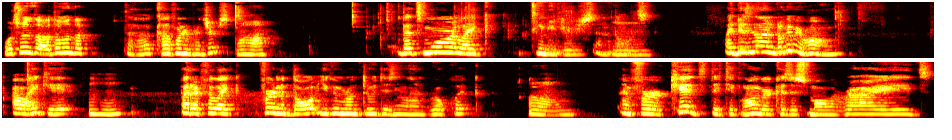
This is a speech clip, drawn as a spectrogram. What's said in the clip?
Which one's the other one that? The California Adventures. Uh huh. That's more like teenagers and adults. Like Disneyland. Don't get me wrong. I like it, Mm-hmm. but I feel like for an adult, you can run through Disneyland real quick. Um. And for kids, they take longer because there's smaller rides,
